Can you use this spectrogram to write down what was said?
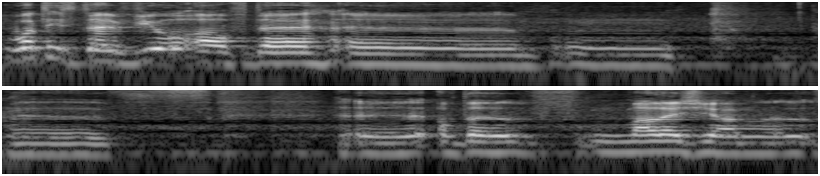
what is the view of the uh, mm, uh, of the Malaysian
